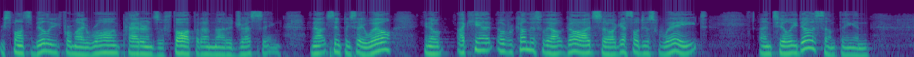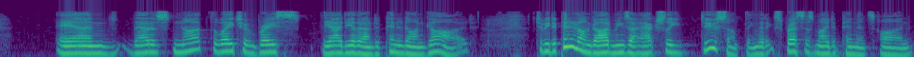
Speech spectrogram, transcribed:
responsibility for my wrong patterns of thought that I'm not addressing. Not simply say, well, you know, I can't overcome this without God, so I guess I'll just wait until He does something. And and that is not the way to embrace the idea that I'm dependent on God. To be dependent on God means I actually do something that expresses my dependence on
